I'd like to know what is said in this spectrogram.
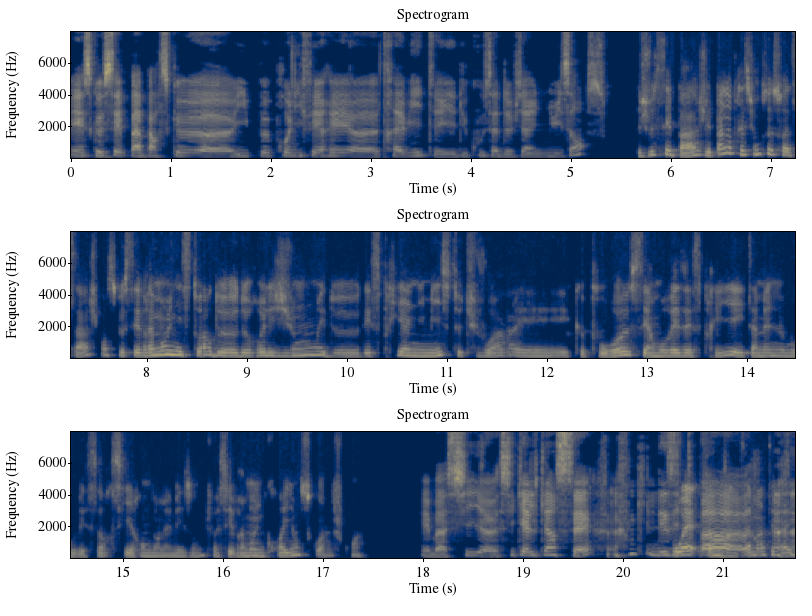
Et est-ce que c'est pas parce que euh, il peut proliférer très vite et du coup ça devient une nuisance? Je sais pas, j'ai pas l'impression que ce soit ça. Je pense que c'est vraiment une histoire de, religion et de, d'esprit animiste, tu vois, et que pour eux, c'est un mauvais esprit et ils t'amènent le mauvais sort s'ils rentrent dans la maison. Tu vois, c'est vraiment une croyance, quoi, je crois. Eh ben, si, euh, si quelqu'un sait, qu'il n'hésite ouais, pas. Ça m'intéresse.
